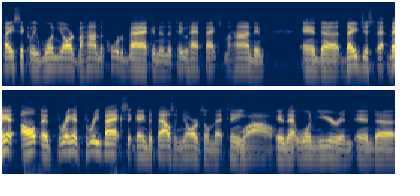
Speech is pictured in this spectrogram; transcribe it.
basically one yard behind the quarterback, and then the two halfbacks behind him. And uh, they just they had all uh, three had three backs that gained a thousand yards on that team. Wow. in that one year and and uh,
